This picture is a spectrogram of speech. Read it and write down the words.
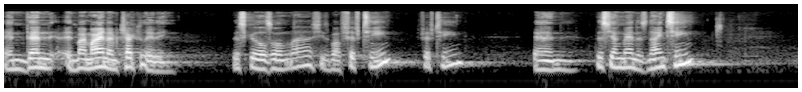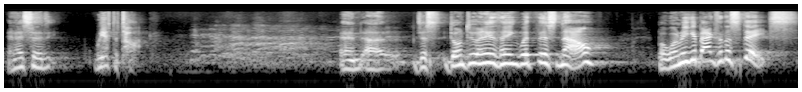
And then in my mind, I'm calculating this girl's on, uh, she's about 15, 15, and this young man is 19. And I said, We have to talk. And uh, just don't do anything with this now. But when we get back to the States,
